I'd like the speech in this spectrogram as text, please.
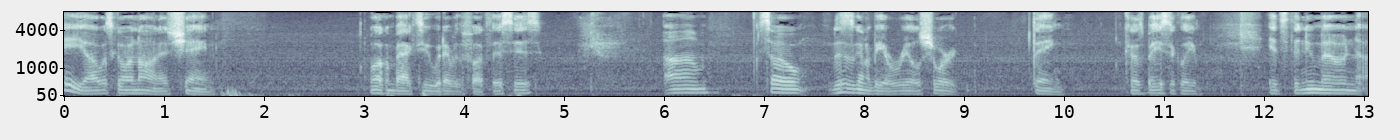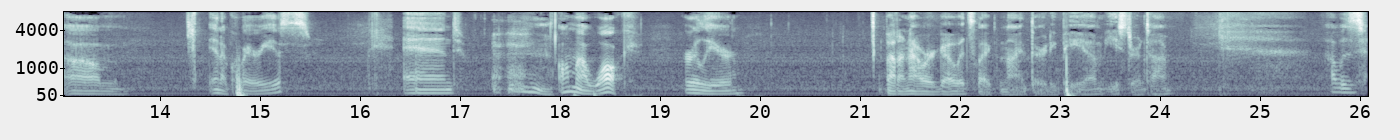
Hey y'all, what's going on? It's Shane. Welcome back to whatever the fuck this is. Um, so this is gonna be a real short thing because basically it's the new moon um, in Aquarius, and on my walk earlier, about an hour ago, it's like 9:30 p.m. Eastern time. I was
